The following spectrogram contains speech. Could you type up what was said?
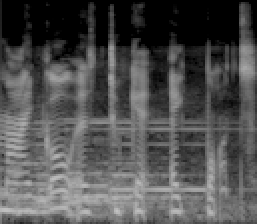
My goal is to get eight bots.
